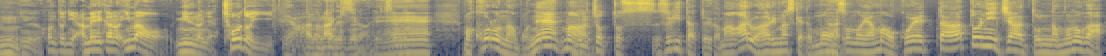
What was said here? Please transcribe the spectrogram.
いう、本当にアメリカの今を見るのにはちょうどいいあのランキングなわけで。すよね。ね。まあコロナもね、まあちょっと過ぎたというか、まああるはありますけども、はい。その山を越えた後にじゃあどんなものが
